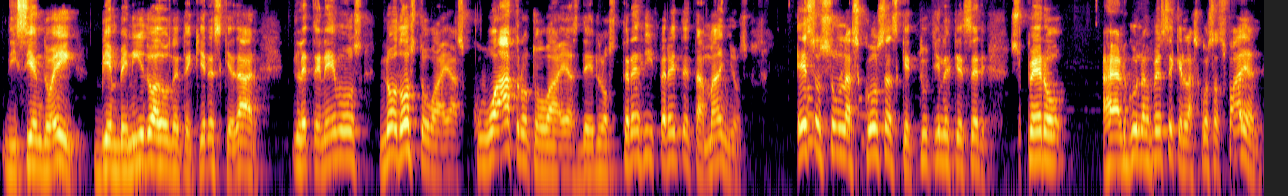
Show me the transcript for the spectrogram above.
diciendo, hey, bienvenido a donde te quieres quedar. Le tenemos no dos toallas, cuatro toallas de los tres diferentes tamaños. Esas son las cosas que tú tienes que hacer, pero hay algunas veces que las cosas fallan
